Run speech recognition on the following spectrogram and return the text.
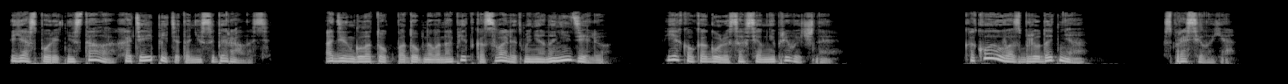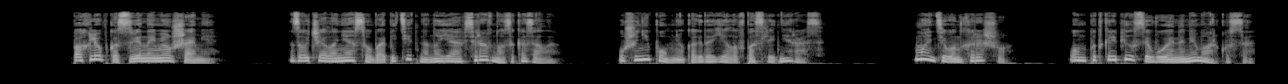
Я спорить не стала, хотя и пить это не собиралась. Один глоток подобного напитка свалит меня на неделю. Я к алкоголю совсем непривычная. «Какое у вас блюдо дня?» — спросила я. «Похлебка с свиными ушами». Звучало не особо аппетитно, но я все равно заказала. Уж и не помню, когда ела в последний раз. Манти вон хорошо. Он подкрепился воинами Маркуса.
